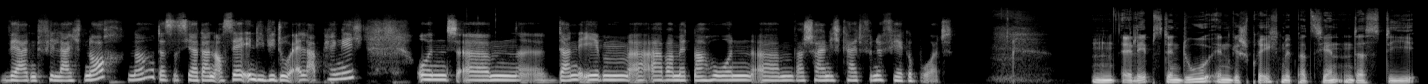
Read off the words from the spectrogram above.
werden vielleicht noch. Ne? Das ist ja dann auch sehr individuell abhängig und ähm, dann eben äh, aber mit einer hohen ähm, Wahrscheinlichkeit für eine Fehlgeburt. Hm, erlebst denn du in Gesprächen mit Patienten, dass die,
